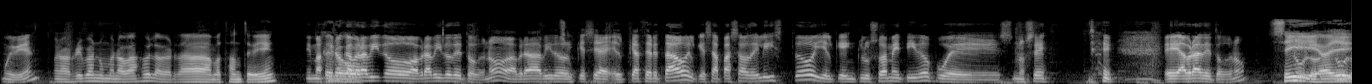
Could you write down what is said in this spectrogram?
Muy bien. Bueno, arriba, número abajo, y la verdad, bastante bien. Me imagino Pero- que habrá habido, habrá habido de todo, ¿no? Habrá habido el que sea, el que ha acertado, el que se ha pasado de listo y el que incluso ha metido, pues, no sé. Eh, habrá de todo, ¿no? Sí, hay-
